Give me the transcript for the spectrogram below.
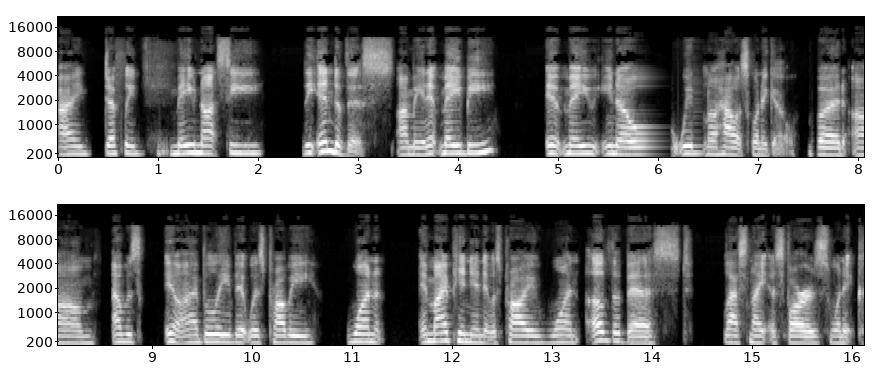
I definitely may not see the end of this. I mean, it may be, it may, you know, we don't know how it's going to go, but um, I was, you know, I believe it was probably one, in my opinion, it was probably one of the best last night as far as when it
